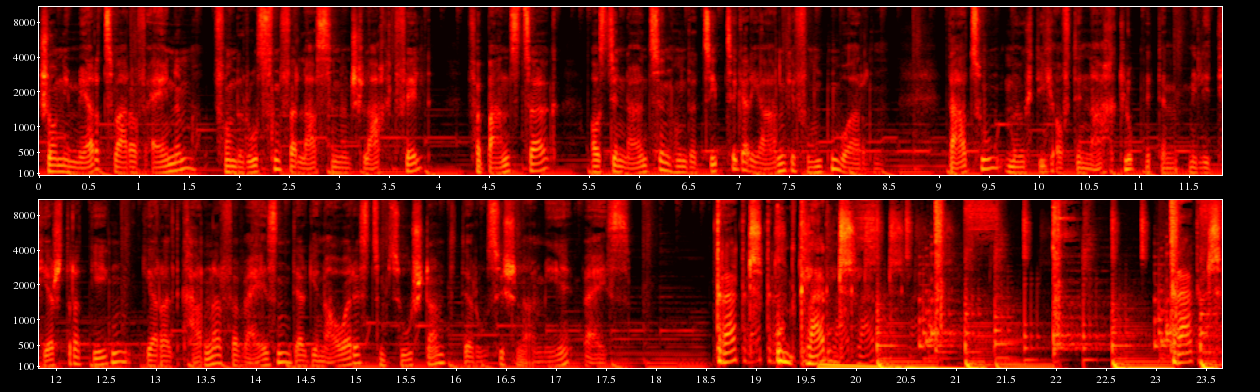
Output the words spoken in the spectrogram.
Schon im März war auf einem von Russen verlassenen Schlachtfeld Verbandszeug aus den 1970er Jahren gefunden worden. Dazu möchte ich auf den Nachtclub mit dem Militärstrategen Gerald Karner verweisen, der genaueres zum Zustand der russischen Armee weiß. Tratsch und Klatsch. Tratsch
